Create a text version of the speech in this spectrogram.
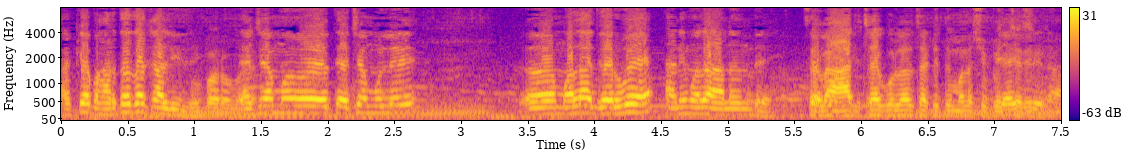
अख्ख्या भारताचा कालीज आहे. बरोबर. त्याच्यामुळे त्याच्यामुळे मला गर्व आहे आणि मला आनंद आहे. चला आजच्या गुलालसाठी तुम्हाला शुभेच्छा देतो.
